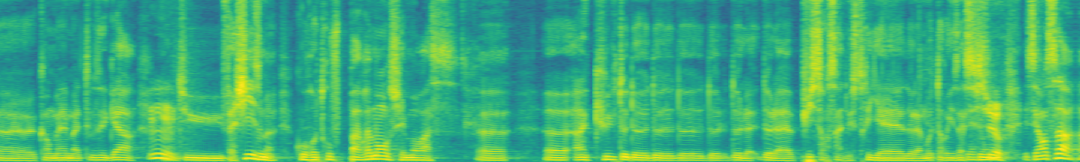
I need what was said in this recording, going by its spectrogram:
euh, quand même à tous égards hmm. du fascisme qu'on retrouve pas vraiment chez Maurras. Euh, euh, un culte de, de, de, la, puissance industrielle, de la motorisation. Et c'est en ça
